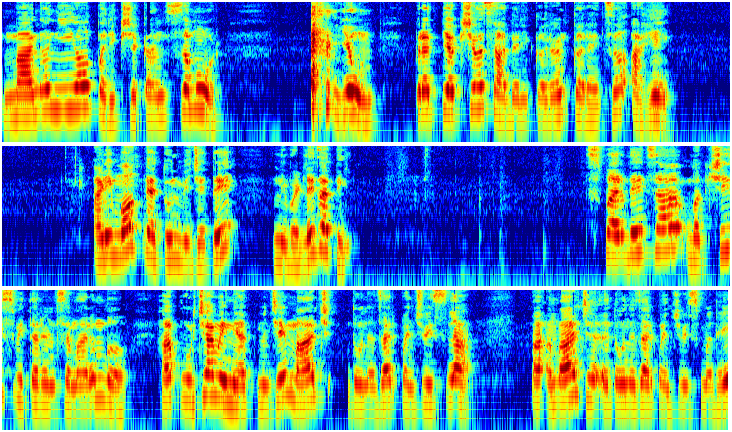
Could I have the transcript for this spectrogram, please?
माननीय परीक्षकांसमोर येऊन प्रत्यक्ष सादरीकरण करायचं आहे. आणि मग त्यातून विजेते निवडले जातील. स्पर्धेचा बक्षीस वितरण समारंभ हा पुढच्या महिन्यात म्हणजे मार्च दोन हजार पंचवीसला. मार्च दोन हजार पंचवीसमध्ये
